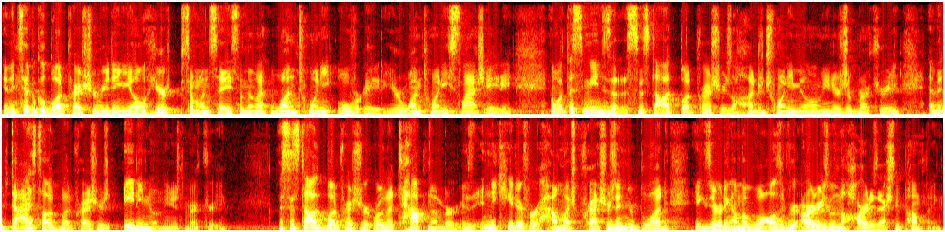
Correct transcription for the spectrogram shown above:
In a typical blood pressure reading, you'll hear someone say something like 120 over 80 or 120 slash 80. And what this means is that the systolic blood pressure is 120 millimeters of mercury, and the diastolic blood pressure is 80 millimeters of mercury. The systolic blood pressure, or the top number, is an indicator for how much pressure is in your blood exerting on the walls of your arteries when the heart is actually pumping.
